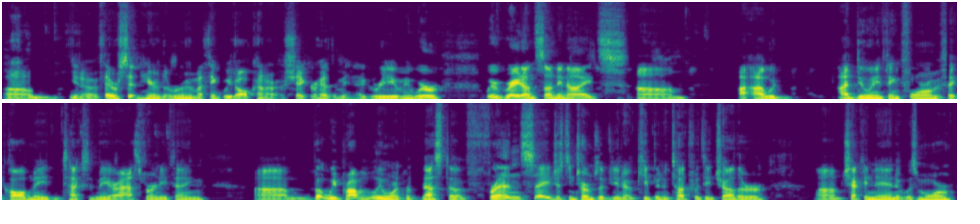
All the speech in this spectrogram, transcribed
Um, you know, if they were sitting here in the room, I think we'd all kind of shake our heads and agree. I mean, we're we were great on Sunday nights. Um, I, I, would I'd do anything for them if they called me, texted me, or asked for anything. Um, but we probably weren't the best of friends, say, just in terms of you know keeping in touch with each other, um, checking in. It was more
